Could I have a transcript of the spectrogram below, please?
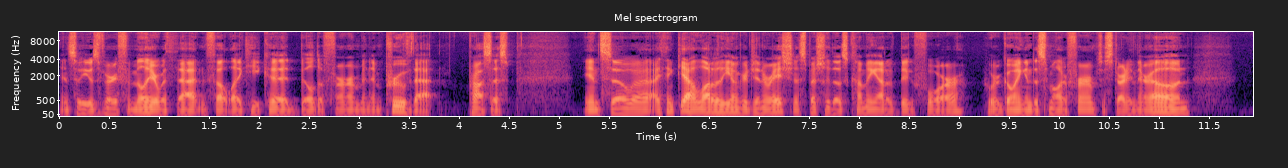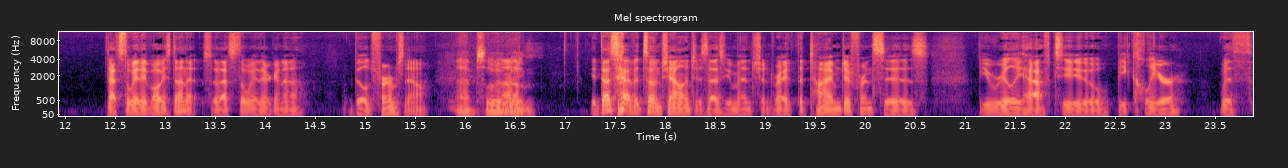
And so he was very familiar with that and felt like he could build a firm and improve that process. And so uh, I think, yeah, a lot of the younger generation, especially those coming out of Big Four who are going into smaller firms or starting their own, that's the way they've always done it. So that's the way they're going to build firms now. Absolutely. Um, it does have its own challenges, as you mentioned, right? The time differences. You really have to be clear with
